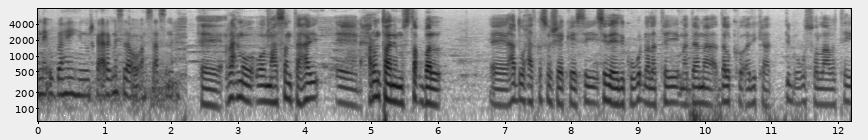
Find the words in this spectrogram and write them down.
inay u baahan yihiin. Marka aragnay sidaa u asaasnay Ee, raxmo waa mahadsan tahay Ee, xaruntani mustaqbal hadda waxaad ka soo sheekaysay sida idinkugu dhalatay maadaama dalku adika dib ugu soo laabatay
